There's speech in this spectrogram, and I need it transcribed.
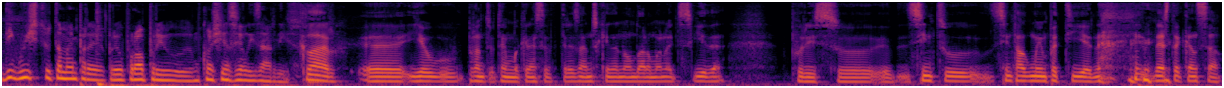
Digo isto também para, para eu próprio me consciencializar disso. Claro, uh, e eu, pronto, eu tenho uma criança de 3 anos que ainda não dorme uma noite seguida por isso, sinto, sinto alguma empatia nesta canção.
